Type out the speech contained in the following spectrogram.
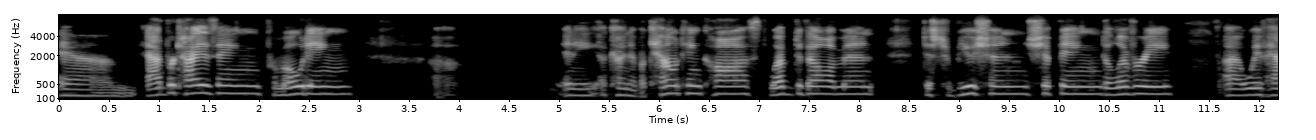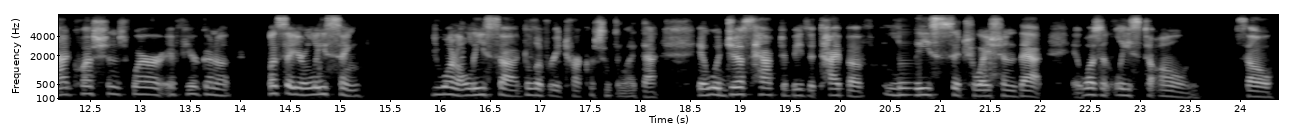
and advertising, promoting, uh, any kind of accounting cost, web development, distribution, shipping, delivery. Uh, we've had questions where if you're gonna, let's say you're leasing, you want to lease a delivery truck or something like that, it would just have to be the type of lease situation that it wasn't leased to own. So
